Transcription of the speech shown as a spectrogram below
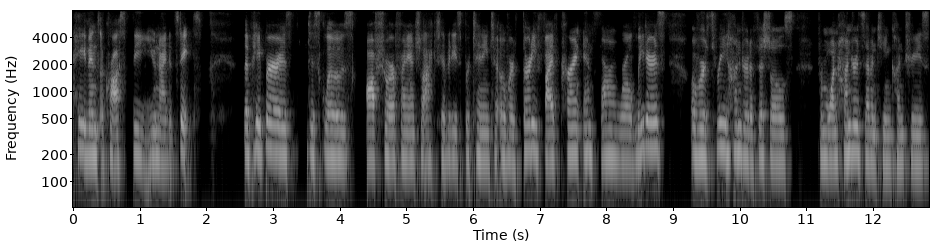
havens across the United States. The papers disclose offshore financial activities pertaining to over 35 current and former world leaders, over 300 officials from 117 countries,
